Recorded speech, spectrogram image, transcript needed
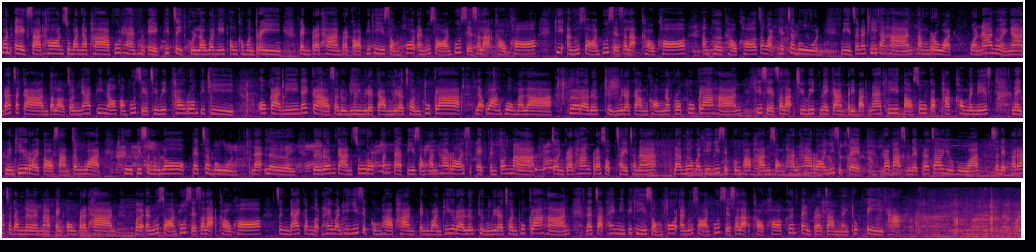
พลเอกสาธรสุวรรณภา ผู้แทนพลเอกพิจิตรกุลวณิชองคมนตรี เป็นประธานประกอบพิธีสมโพธอนุสรผู้เสียสละเขาค้อ ที่อนุสรผู้เสียสละเขาค้ออำเภอเขาค้อจังหวัดเพชรบูรณ์ มีเจ้าหน้าที่ทหารตำรวจ หัวหน้าหน่วยงานราชการ ตลอดจนญาติพี่น้องของผู้เสียชีวิตเข้าร่วมพิธี โอกาสนี้ได้กล่าวสดุดีวีรกรรมวีรชนผู้กล้า และวางพวงมาลา เพื่อระลึกถึงวีรกรรมของนักรบผู้กล้าหาญที่เสียสละชีวิตในการปฏิบัติหน้าที่ต่อสู้กับพรรคคอมมินิสต์ ในพื้นที่รอยต่อ 3 จังหวัด คือพิษณุโลก เพชรบูรณ์ และเลย โดยเริ่มการสู้รบตั้งแต่ปี 2511 เป็นต้นมา จนกระทั่งประสบชัยชนะ และเมื่อวันที่ 20 กุมภาพันธ์ 2527 พระบาทสมเด็จพระเจ้าอยู่หัว เสด็จพระราชดำเนินมาเป็นองค์ประธาน เปิดอนุสรณ์ผู้เสียสละเขาคอจึงได้กำหนดให้วันที่ 20 กุมภาพันธ์ เป็นวันที่ระลึกถึงวีรชนผู้กล้าหาญและจัดให้มีพิธีสมโพธอนุสรณ์ผู้เสียสละเขาคอขึ้นเป็นประจำในทุกปีค่ะ 啊，没得办法。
